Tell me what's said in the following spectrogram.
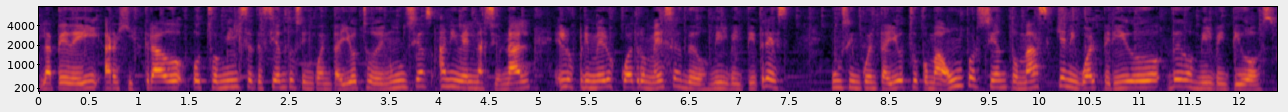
La PDI ha registrado 8.758 denuncias a nivel nacional en los primeros cuatro meses de 2023, un 58,1% más que en igual periodo de 2022.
